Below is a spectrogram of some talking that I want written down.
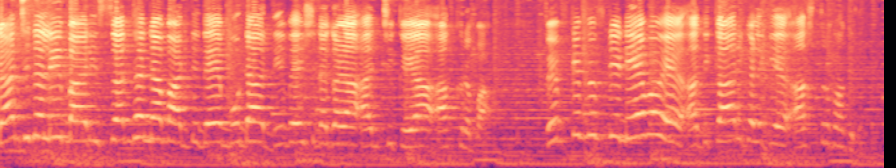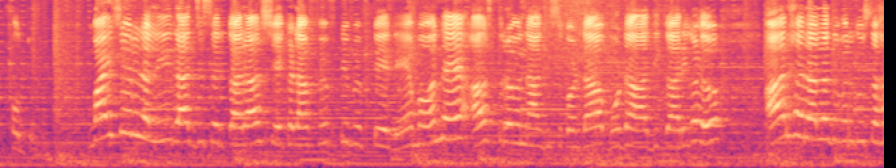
ರಾಜ್ಯದಲ್ಲಿ ಭಾರಿ ಸಂಧಾನ ಮಾಡ್ತಿದೆ ಮುಡಾ ನಿವೇಶನಗಳ ಹಂಚಿಕೆಯ ಅಕ್ರಮ. ಫಿಫ್ಟಿ ಫಿಫ್ಟಿ ನಿಯಮವೇ ಅಧಿಕಾರಿಗಳಿಗೆ ಅಸ್ತ್ರವಾಗಿದೆ. ಹೌದು. ಮೈಸೂರಿನಲ್ಲಿ ರಾಜ್ಯ ಸರ್ಕಾರ ಶೇಕಡಾ ಫಿಫ್ಟಿ ಫಿಫ್ಟಿ ನಿಯಮವನ್ನೇ ಅಸ್ತ್ರವನ್ನಾಗಿಸಿಕೊಂಡ ಮುಡಾ ಅಧಿಕಾರಿಗಳು ಅರ್ಹರಲ್ಲದವರಿಗೂ ಸಹ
